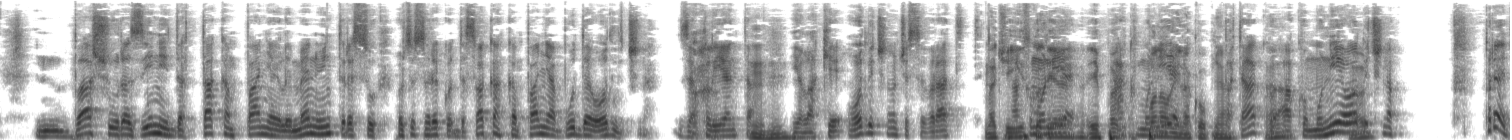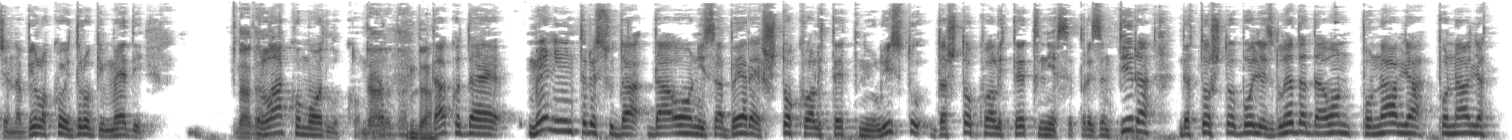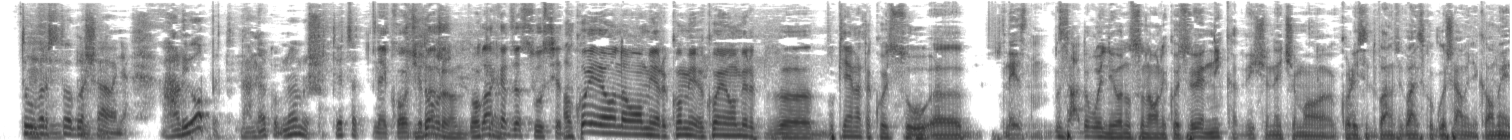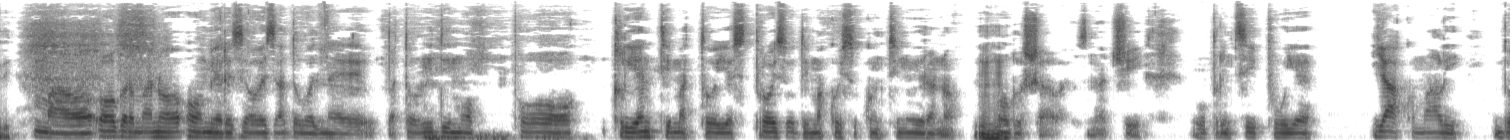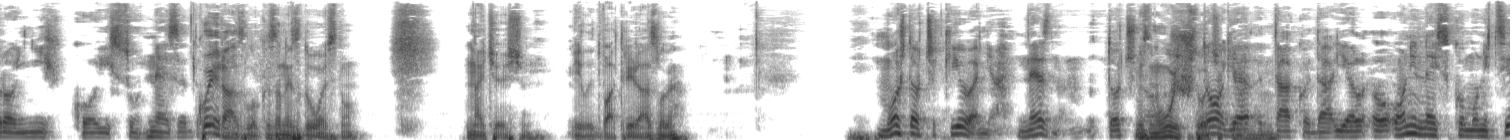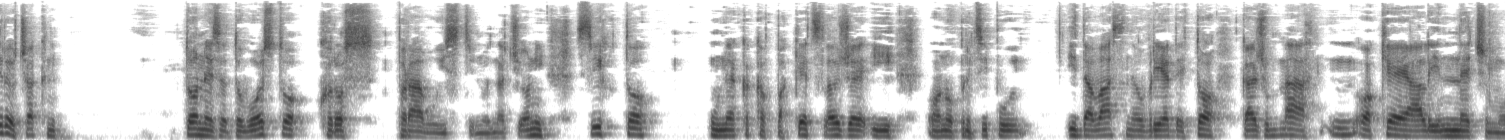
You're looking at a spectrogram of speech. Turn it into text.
baš u razini da ta kampanja ili meni u interesu, kao što sam rekao, da svaka kampanja bude odlična za klijenta, mm jer ako je odlično, on će se vratiti. Znači ako mu nije, je i ponovina kupnja. Pa tako, ako mu nije odlična, pređe na bilo koji drugi medij, da, da. lakom odlukom. Da, da, Tako da je meni u interesu da, da on izabere što kvalitetniju listu, da što kvalitetnije se prezentira, da to što bolje izgleda, da on ponavlja, ponavlja tu mhm, vrstu oglašavanja. Ali opet, na nekog ne možeš utjecati. Neko hoće Dobro, baš okay. za susjeda. Ali koji je onda omjer, koji je omjer uh, klijenata koji su, uh, ne znam, zadovoljni u odnosu na oni koji su, jer nikad više nećemo koristiti vanjsko oglašavanje kao medij? Ma, ogroman omjer za ove zadovoljne, pa to vidimo po klijentima, to jest proizvodima koji su kontinuirano mm oglašavaju. Znači, u principu je jako mali broj njih koji su nezadovoljni. Koji je razlog za nezadovoljstvo? Najčešće. Ili dva, tri razloga? Možda očekivanja, ne znam točno Mislim, uvijek što je tako da, jer oni ne iskomuniciraju čak ni to nezadovoljstvo kroz pravu istinu. Znači oni svih to u nekakav paket slaže i ono u principu i da vas ne uvrijede to, kažu, ma, ok, ali nećemo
